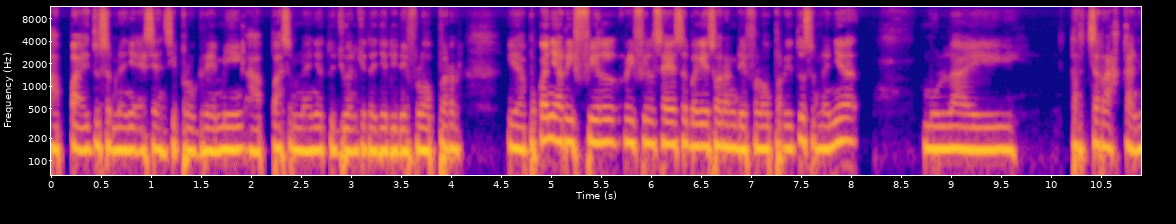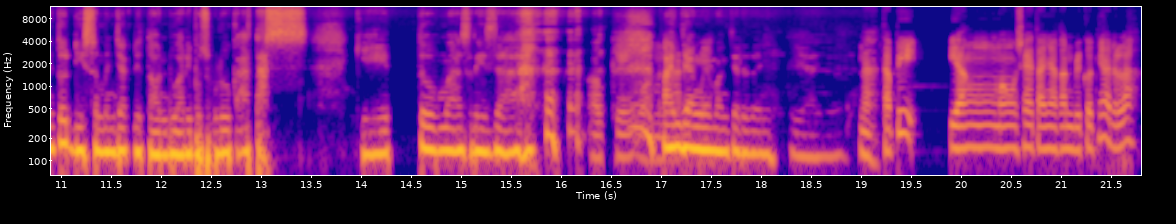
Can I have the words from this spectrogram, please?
apa itu sebenarnya esensi programming, apa sebenarnya tujuan kita jadi developer. Ya, pokoknya refill refill saya sebagai seorang developer itu sebenarnya mulai tercerahkan itu di semenjak di tahun 2010 ke atas. Gitu gitu Mas Riza. Oke, panjang ya. memang ceritanya. Iya, iya. Nah, tapi yang mau saya tanyakan berikutnya adalah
